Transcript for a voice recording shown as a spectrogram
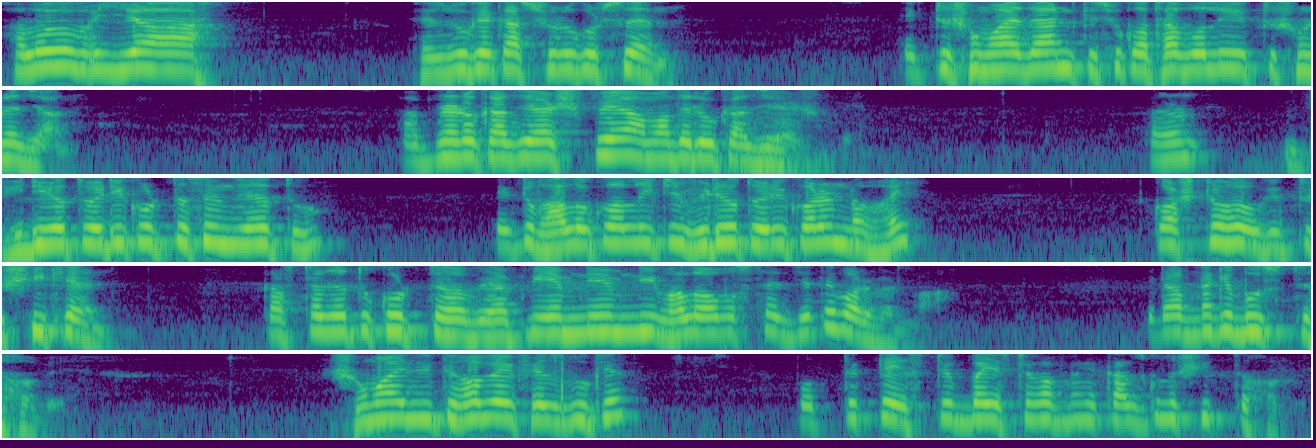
Hello ভাইয়া, ফেসবুকে কাজ শুরু করছেন? একটু সময় দেন, কিছু কথা বলি, একটু শুনে যান। আপনারও কাজে আসবে, আমাদেরও কাজে আসবে। কারণ ভিডিও তৈরি করতেছেন যেহেতু, একটু ভালো কোয়ালিটির ভিডিও তৈরি করেন না ভাই। কষ্ট হোক, একটু শিখেন। কাজটা যেহেতু করতে হবে, আপনি এমনি এমনি ভালো অবস্থায় যেতে পারবেন না। এটা আপনাকে বুঝতে হবে। সময় দিতে হবে ফেসবুকে। প্রত্যেকটা স্টেপ বাই স্টেপ আপনাকে কাজগুলো শিখতে হবে।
